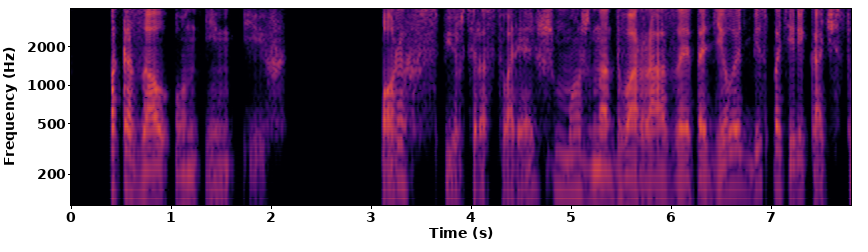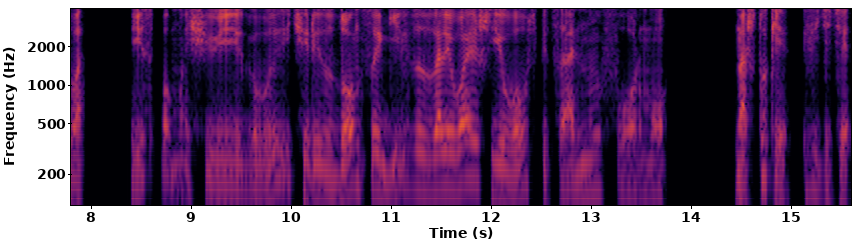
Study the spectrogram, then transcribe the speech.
— показал он им их. Порох в спирте растворяешь, можно два раза это делать без потери качества, и с помощью иглы через донце гильзы заливаешь его в специальную форму. На штоке, видите,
